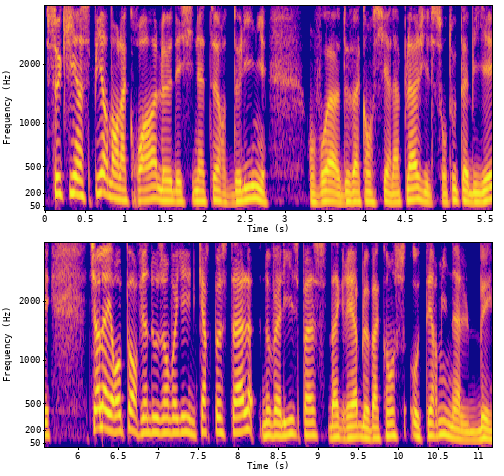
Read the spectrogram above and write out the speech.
ce qui inspire dans la croix le dessinateur de ligne. On voit deux vacanciers à la plage, ils sont tout habillés. Tiens, l'aéroport vient de nous envoyer une carte postale. Nos valises passent d'agréables vacances au terminal B.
